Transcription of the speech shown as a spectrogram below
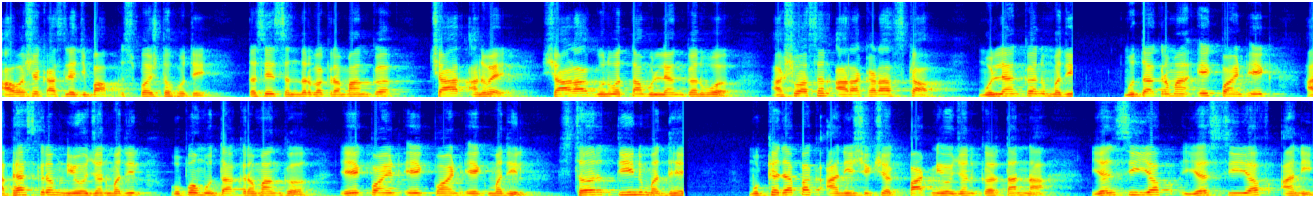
आवश्यक असल्याची बाब स्पष्ट होते. तसेच संदर्भ क्रमांक चार अन्वय शाळा गुणवत्ता मूल्यांकन व आश्वासन आराखडा स्काव मूल्यांकनमधील मुद्दा क्रमांक एक पॉईंट एक अभ्यासक्रम नियोजनमधील उपमुद्दा क्रमांक एक पॉईंट एक पॉईंट एकमधील स्तर तीनमध्ये मुख्याध्यापक आणि शिक्षक पाठ नियोजन करताना N C F S C F आणि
